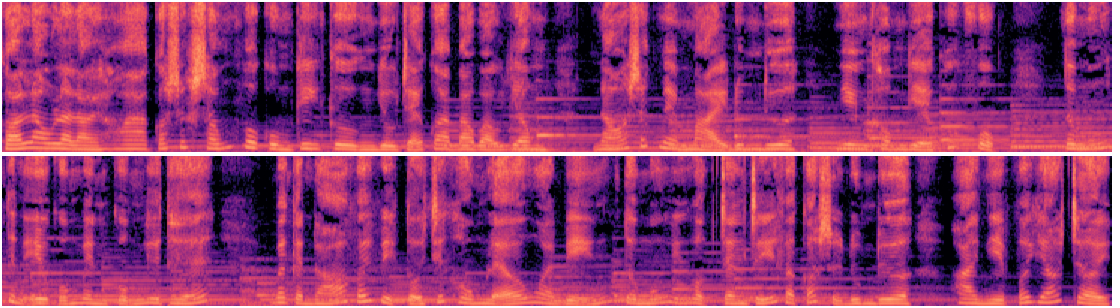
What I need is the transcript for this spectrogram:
Cỏ lau là loài hoa có sức sống vô cùng kiên cường dù trải qua bao bão dông. Nó rất mềm mại, đung đưa nhưng không dễ khuất phục. Tôi muốn tình yêu của mình cũng như thế. Bên cạnh đó, với việc tổ chức hôn lễ ở ngoài biển, tôi muốn những vật trang trí và có sự đung đưa, hòa nhịp với gió trời,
